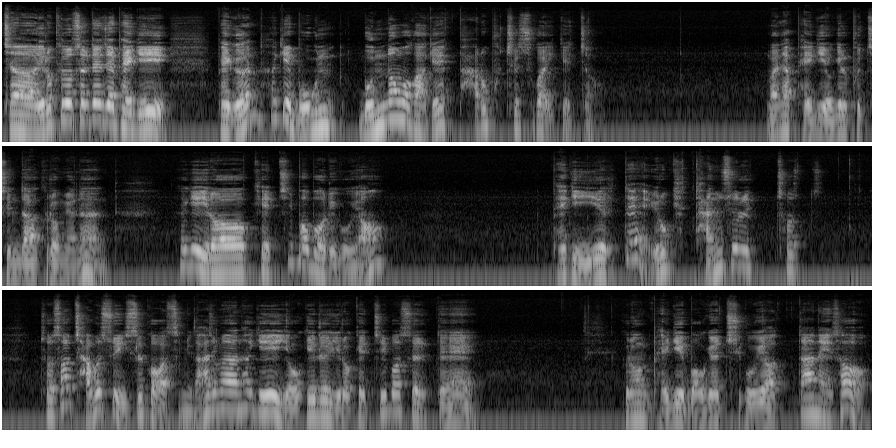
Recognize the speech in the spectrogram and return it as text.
자 이렇게 뒀을 때 이제 백이 백은 흑이 못, 못 넘어가게 바로 붙일 수가 있겠죠. 만약 백이 여기를 붙인다 그러면은 흑이 이렇게 찝어버리고요. 백이 이을 때 이렇게 단수를 쳐, 쳐서 잡을 수 있을 것 같습니다. 하지만 흑이 여기를 이렇게 찝었을 때 그럼 백이 먹여치고요. 따내서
